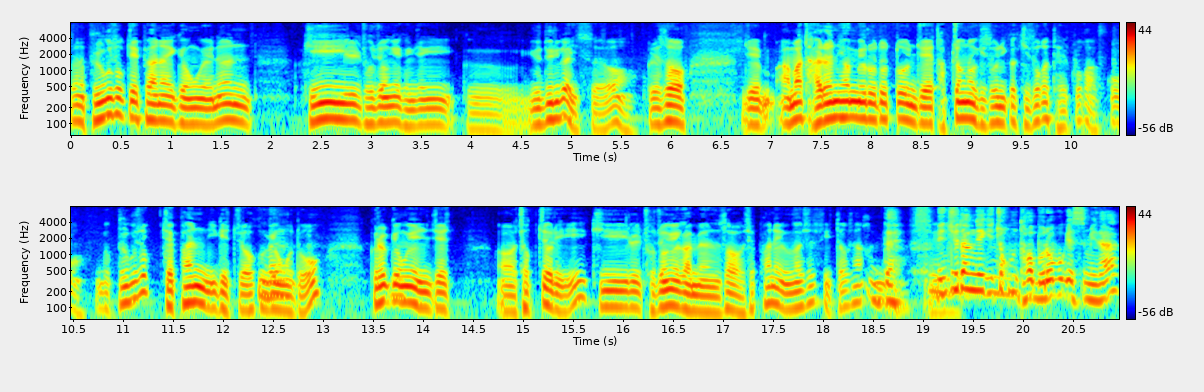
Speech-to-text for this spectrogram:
그러나 불구속 재판의 경우에는 기일 조정에 굉장히 그 유두리가 있어요. 그래서 이제 아마 다른 혐의로도 또 이제 답정너 기소니까 기소가 될 것 같고 뭐 불구속 재판이겠죠. 그 네. 경우도 그럴 경우에 이제 어, 적절히 기일을 조정해 가면서 재판에 응하실 수 있다고 생각합니다. 네. 네. 민주당 얘기 조금 더 물어보겠습니다.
